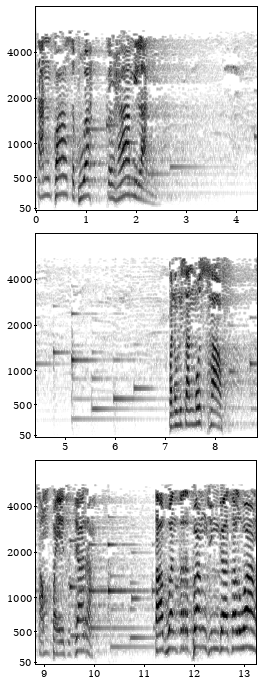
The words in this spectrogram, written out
tanpa sebuah kehamilan. Penulisan mushaf sampai sejarah. Tabuan terbang hingga saluang.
